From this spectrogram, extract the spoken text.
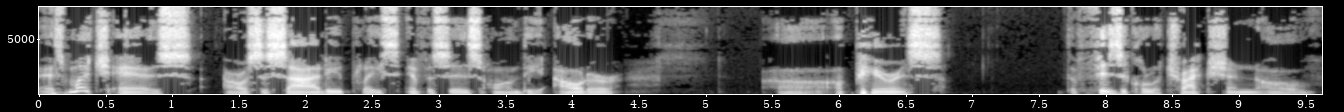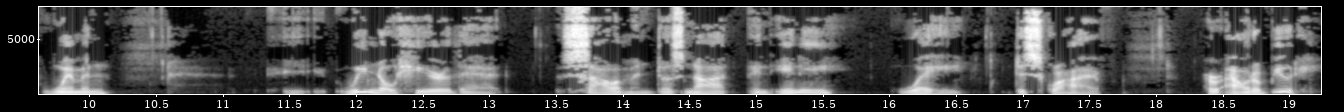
as much as our society places emphasis on the outer uh, appearance, the physical attraction of women, we note here that Solomon does not in any way describe her outer beauty.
